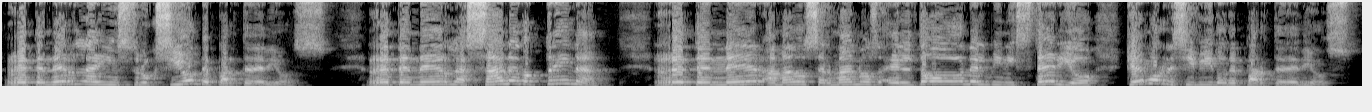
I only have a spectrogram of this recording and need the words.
retener la instrucción de parte de Dios, retener la sana doctrina, retener, amados hermanos, el don, el ministerio que hemos recibido de parte de Dios.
